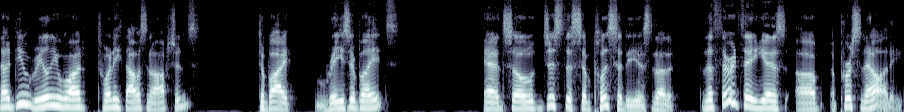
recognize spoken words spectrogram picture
Now, do you really want 20,000 options to buy razor blades? And so just the simplicity is another. The third thing is uh, a personality.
